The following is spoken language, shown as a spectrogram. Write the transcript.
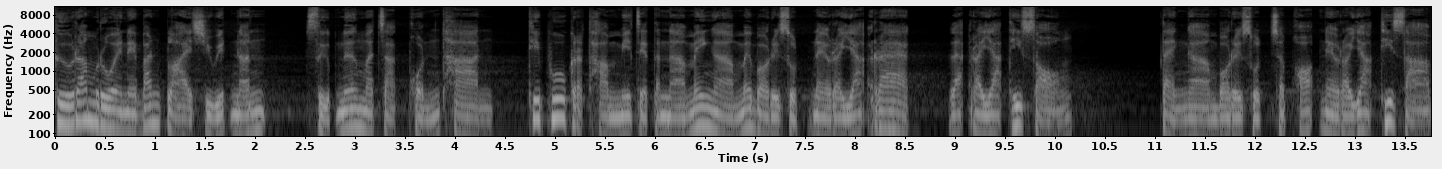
คือร่ำรวยในบั้นปลายชีวิตนั้น สืบเนื่องมาจากผลทานที่ผู้กระทำมีเจตนาไม่งามไม่บริสุทธิ์ในระยะแรก และระยะที่สอง แต่งามบริสุทธิ์เฉพาะในระยะที่สาม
